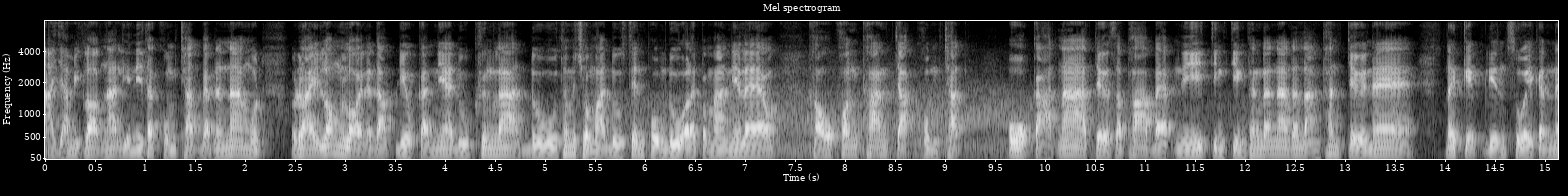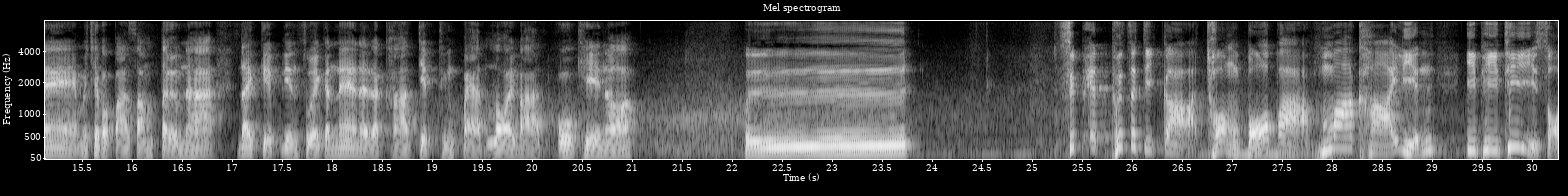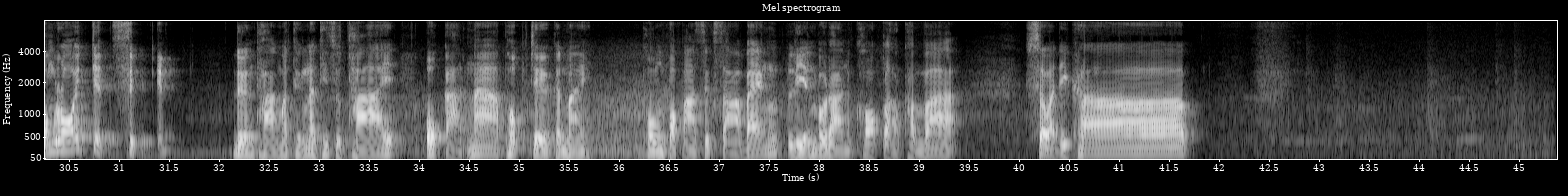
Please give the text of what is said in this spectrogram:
อะย้ำอีกรอบนะเหรียญนี้ถ้าคมชัดแบบนั้นหน้าหมดไรล่องรอยระดับเดียวกันเนี่ยดูเครื่องลาดดูท่านผู้ชมฮะดูเส้นผมดูอะไรประมาณนี้แล้วเขาค่อนข้างจะคมชัดโอกาสหน้าเจอสภาพแบบนี้จริง ๆ ทั้งด้านหน้าด้านหลังท่านเจอแน่ ได้เก็บเหรียญสวยกันแน่ ไม่ใช่ประปาซ้ำเติมนะฮะ ได้เก็บเหรียญสวยกันแน่ในราคา 7-800 บาท โอเคเนาะปื๊ด 11 พฤศจิกาช่องปอป่ามาขายเหรียญ EP ที่ 271 เดินทางมาถึงนาทีสุดท้าย โอกาสหน้าพบเจอกันใหม่ ผมปอปาศึกษาแบงค์เหรียญโบราณขอกล่าวคำว่า สวัสดีครับ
